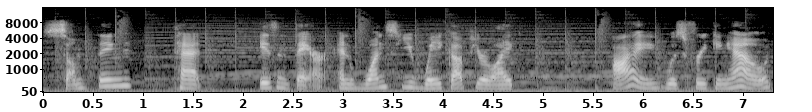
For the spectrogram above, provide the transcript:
something that isn't there and once you wake up you're like i was freaking out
